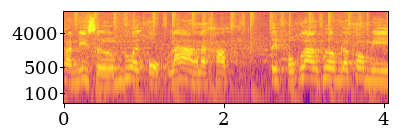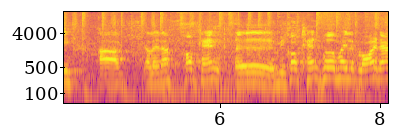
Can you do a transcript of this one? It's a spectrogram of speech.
คันนี้เสริมด้วยอกล่างนะครับ ติดอกล่างเพิ่มแล้วก็มีอ่าอะไรนะครอบแข้งเออมีครอบแข้งเพิ่มให้เรียบร้อยนะ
